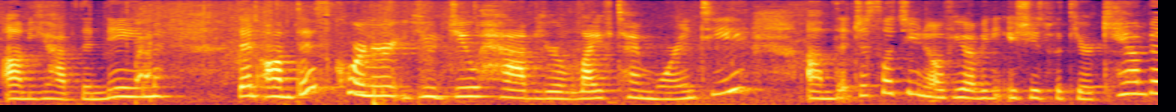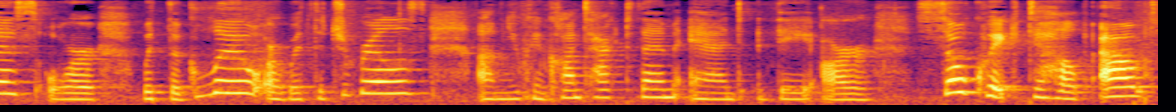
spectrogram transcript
Um, you have the name. Then on this corner, you do have your lifetime warranty um, that just lets you know if you have any issues with your canvas or with the glue or with the drills, um, you can contact them and they are so quick to help out.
